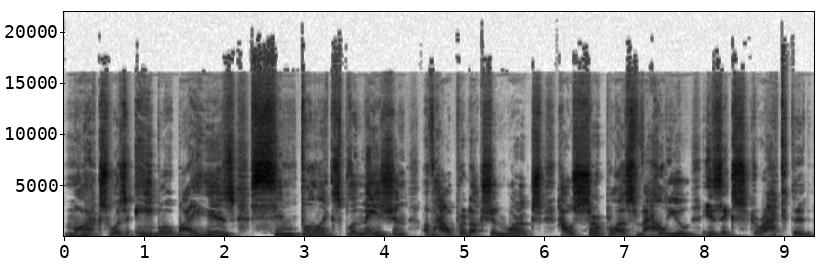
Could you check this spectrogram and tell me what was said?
Marx was able, by his simple explanation of how production works, how surplus value is extracted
